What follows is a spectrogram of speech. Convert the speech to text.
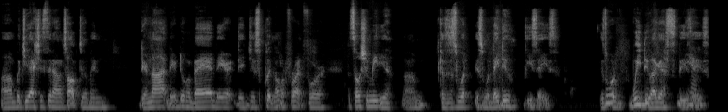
um, but you actually sit down and talk to them, and they're not. They're doing bad. They're they're just putting on the front for the social media because it's what it's what they do these days. It's what we do, I guess, these Yeah. days.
